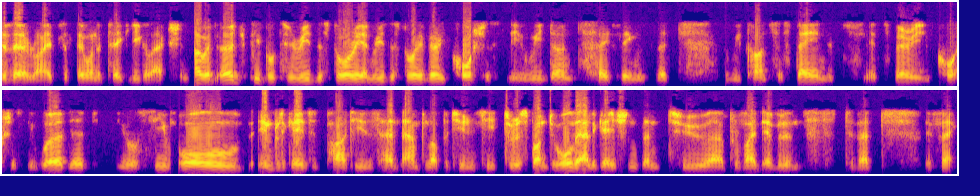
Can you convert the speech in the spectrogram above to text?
to their rights if they want to take legal action. I would urge people to read the story and read the story very cautiously. We don't say things that we can't sustain. It's it's very cautiously worded. You'll see all implicated parties had ample opportunity to respond to all the allegations and to uh, provide evidence to that effect.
